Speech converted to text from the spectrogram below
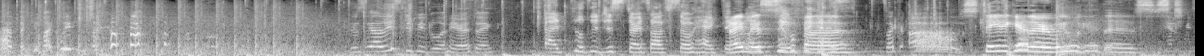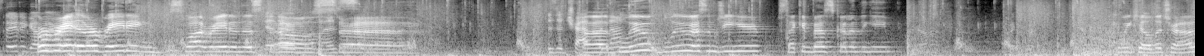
I have to kill my queen. There's at least two people in here, I think. God, Tilted just starts off so hectic. I like, miss so Tifa. fast. It's like, oh, Stay together, we will get this. if we stay together. We're, ra we're raiding, SWAT raid in this. Yeah, oh, above sir. Is it trap Uh, blue, blue SMG here. Second best gun in the game. Can we kill the trap?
